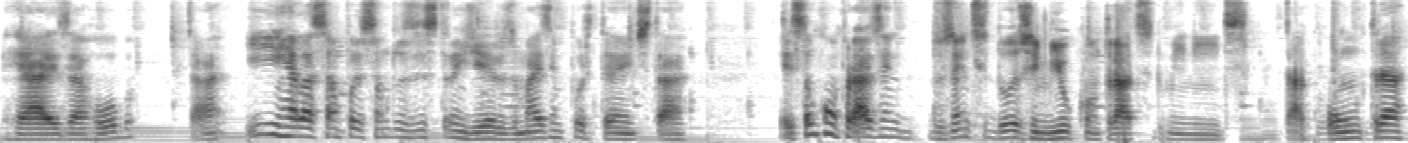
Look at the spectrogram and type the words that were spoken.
reais arroba, tá? E em relação à posição dos estrangeiros, o mais importante, tá? Eles estão comprados em 212 mil contratos do mini índice, tá? Contra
